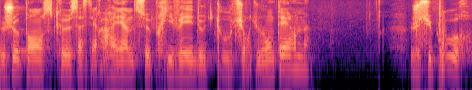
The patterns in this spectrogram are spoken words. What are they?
Je pense que ça sert à rien de se priver de tout sur du long terme. Je suis pour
